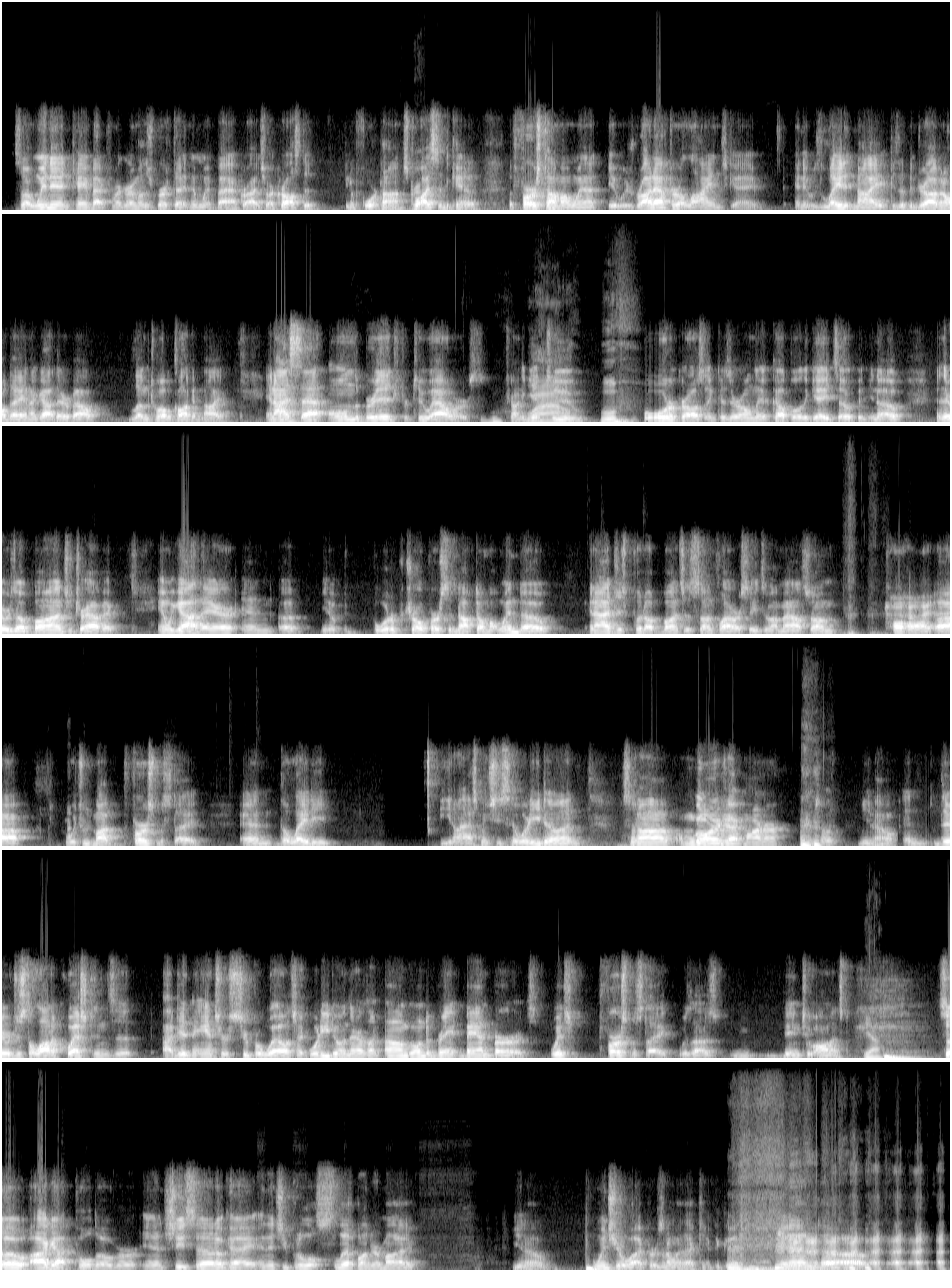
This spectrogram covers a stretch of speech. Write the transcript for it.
so I went in, came back for my grandmother's birthday, and then went back. Right, so I crossed it, you know, four times, twice into Canada. The first time I went, it was right after a Lions game, and it was late at night because I've been driving all day, and I got there about 11, 12 o'clock at night. And I sat on the bridge for two hours trying to get to Oof. border crossing because there are only a couple of the gates open, you know, and there was a bunch of traffic. And we got there, and a you know border patrol person knocked on my window, and I just put a bunch of sunflower seeds in my mouth, so I'm talking like that, which was my first mistake. And the lady, you know, asked me, she said, "What are you doing?" I said, uh, "I'm going to Jack Miner." So you know, and there were just a lot of questions that I didn't answer super well. It's like, "What are you doing there?" I was like, "Oh, "I'm going to ban, ban birds," which first mistake was I was being too honest. yeah, So I got pulled over, and she said, "Okay," and then she put a little slip under my, you know, windshield wipers, and I went, "That can't be good." and uh,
